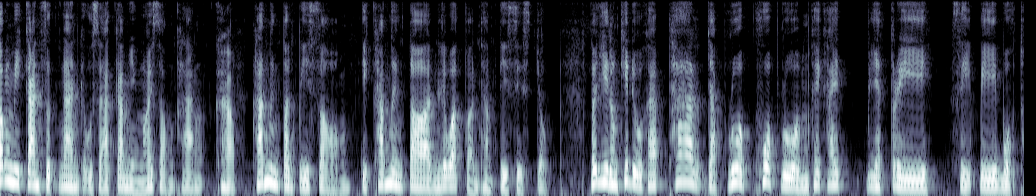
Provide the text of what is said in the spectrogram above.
ต้องมีการฝึกงานกับอุตสาหกรรมอย่างน้อย 2 ครั้งครับครั้งหนึ่งตอนปี 2 อีกครั้งหนึ่งตอนเรียกว่าก่อนทำตีสิสจบ แล้วยีนลองคิดดูครับ ถ้าจับรวบควบรวมคล้ายๆปริญญาตรี 4 ปีบวกโท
